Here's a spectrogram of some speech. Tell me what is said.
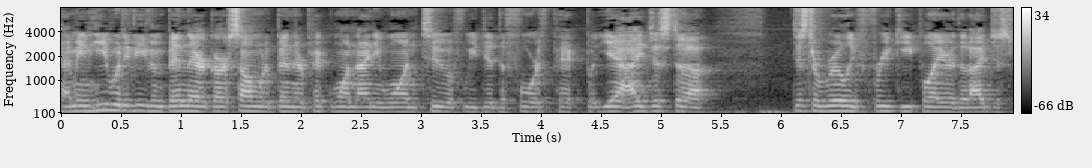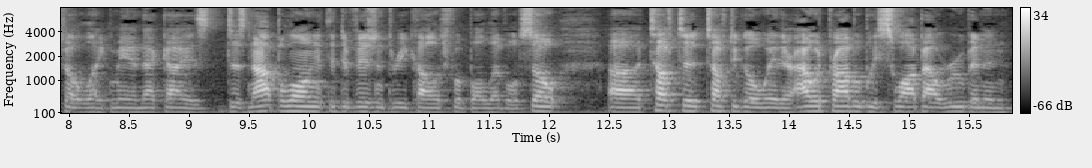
I mean, he would have even been there. Garcon would have been there, pick 191 too, if we did the fourth pick. But yeah, I just uh, just a really freaky player that I just felt like, man, that guy is does not belong at the Division three college football level. So uh, tough to tough to go away there. I would probably swap out Rubin and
